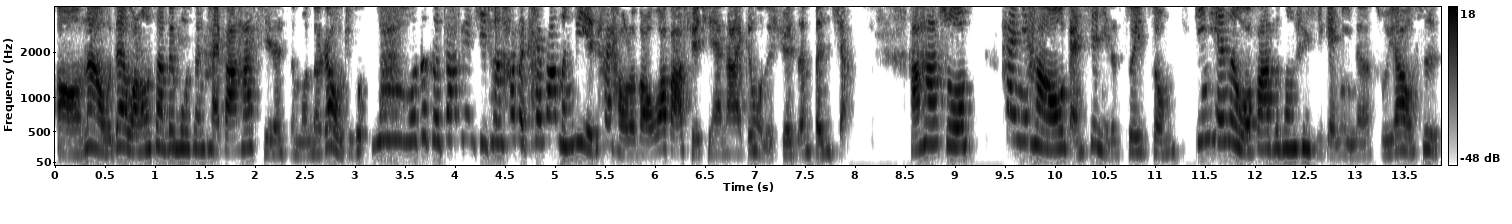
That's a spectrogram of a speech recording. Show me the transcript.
哦，那我在网络上被陌生开发，他写了什么呢？让我觉得哇，这个诈骗集团他的开发能力也太好了吧！我要把它学起来，拿来跟我的学生分享。好，他说：“嗨，你好，感谢你的追踪。今天呢，我发这封讯息给你呢，主要是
